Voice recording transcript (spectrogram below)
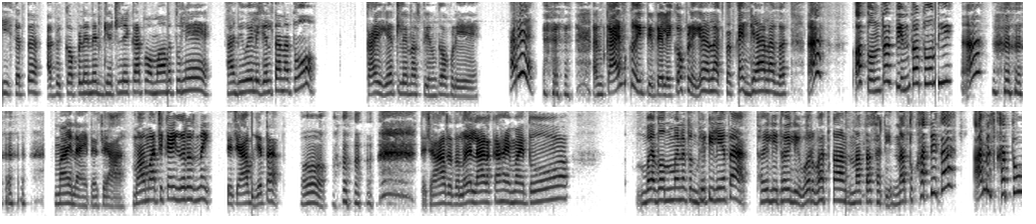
ही करत? अबे कपडे नाहीत घेतले का तो मामा तुले? हा दिवाळी गेलता ना तू? काही घेतले नसतील कपडे? अरे! आणि कायच कळते त्याला? कपडे घ्यायला लागतात काय घ्यायला लागत? अतून तर तीन तर तू ती माय नाही त्याच्या मामाची काही गरज नाही. त्याचे आप घेतात. हो. त्याच्या आज तर लय लाडका आहे माय तो. मग दोन महिन्यातून भेटीला येतात. थैली थैली भर भात का नातासाठी? नातू खाते का? आम्हीच खातो.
